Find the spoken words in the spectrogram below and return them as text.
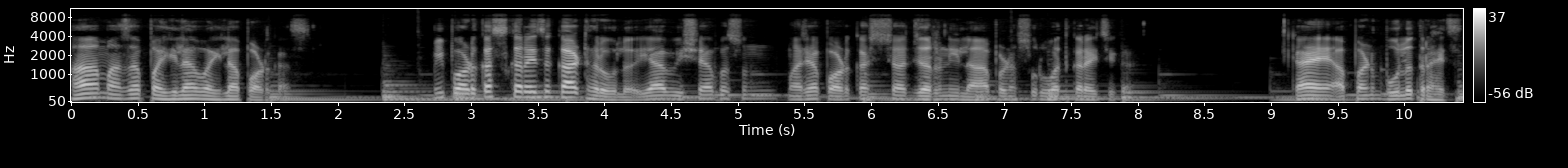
हा माझा पहिला वहिला पॉडकास्ट. मी पॉडकास्ट करायचं का ठरवलं? या विषयापासून माझ्या पॉडकास्टच्या जर्नीला आपण सुरुवात करायची का? काय आपण बोलत राहायचं?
